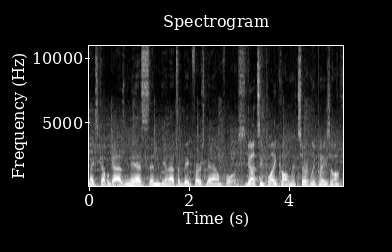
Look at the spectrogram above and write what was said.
makes a couple guys miss, and you know, that's a big first down for us. Gutsy play call, and it certainly pays off.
